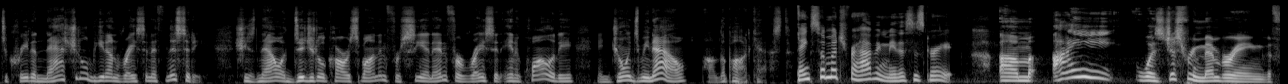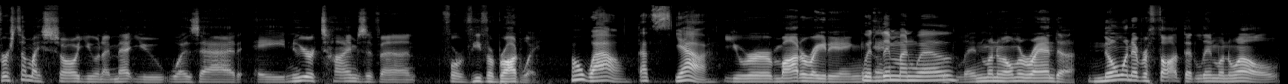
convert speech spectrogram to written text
to create a national beat on race and ethnicity. She's now a digital correspondent for CNN for race and inequality and joins me now on the podcast. Thanks so much for having me. This is great. Um, I was just remembering the first time I saw you and I met you was at a New York Times event for Viva Broadway. Oh wow, that's yeah. You were moderating with Lin Manuel. Lin Manuel Miranda. No one ever thought that Lin Manuel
